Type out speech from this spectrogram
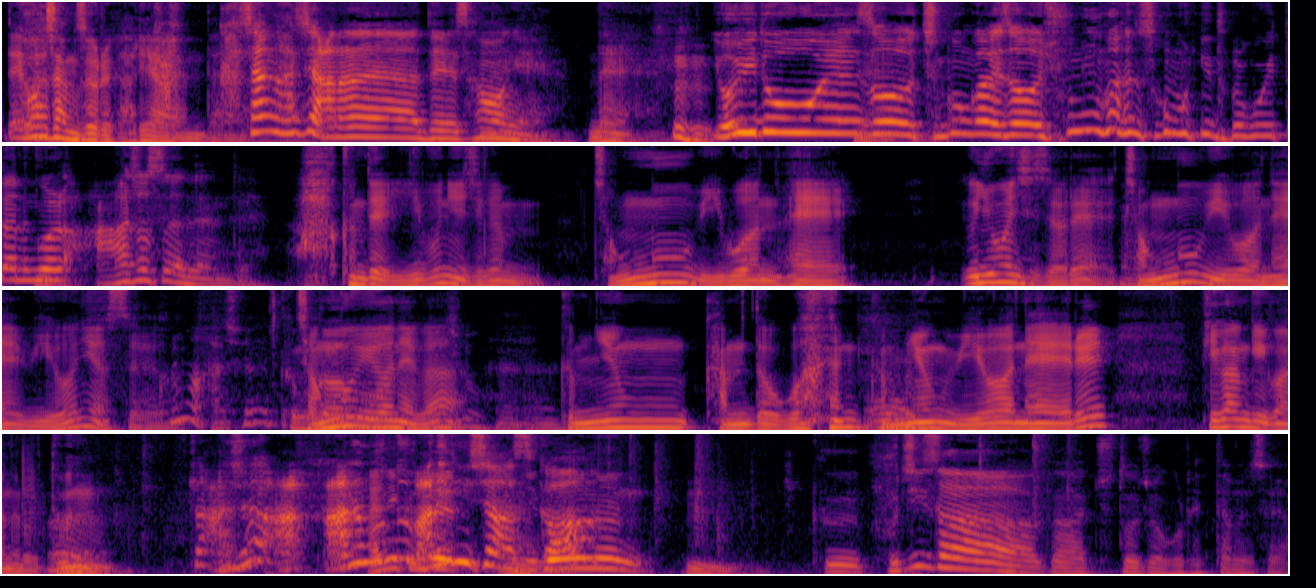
때와 장소를 가려야 한다. 가장 하지 않아야 될 상황에 네. 여의도에서 증권가에서 흉흉한 소문이 돌고 있다는 걸 아셨어야 되는데. 아 근데 이분이 지금 정무위원회 의원 시절에 정무위원회 위원이었어요. 그럼 아셔야 돼. 정무위원회가 금감원이죠. 금융감독원 금융위원회를 피감기관으로 둔좀 아셔 아, 아는 분도 많이 계시지 않았을까? 이거는 음. 그 부지사가 주도적으로 했다면서요.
